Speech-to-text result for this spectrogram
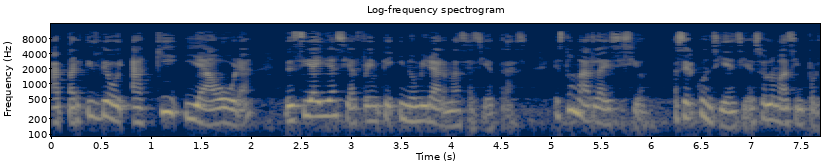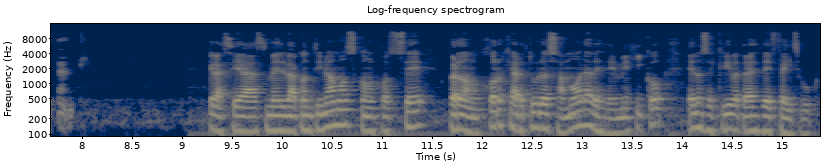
a partir de hoy, aquí y ahora, decida ir hacia el frente y no mirar más hacia atrás. Es tomar la decisión, hacer conciencia, eso es lo más importante. Gracias, Melba. Continuamos con José, perdón, Jorge Arturo Zamora desde México. Él nos escribe a través de Facebook.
